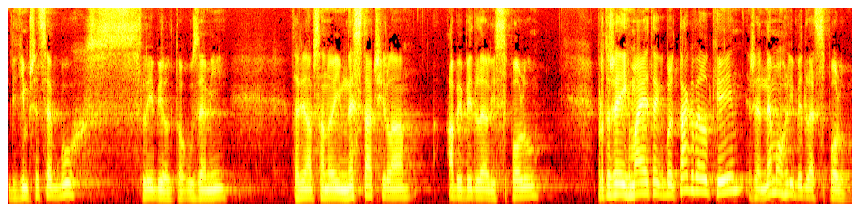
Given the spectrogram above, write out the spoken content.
Když jim přece Bůh slíbil to území, tady je napsáno, jim nestačila, aby bydleli spolu, protože jejich majetek byl tak velký, že nemohli bydlet spolu.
